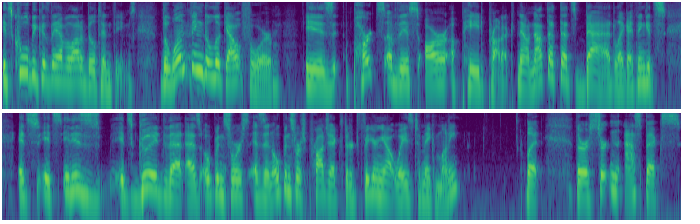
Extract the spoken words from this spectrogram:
it's cool because they have a lot of built-in themes. The one thing to look out for is parts of this are a paid product. Now, not that that's bad. Like I think it's it's it's it is it's good that as open source as an open source project they're figuring out ways to make money. But there are certain aspects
